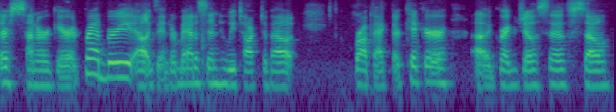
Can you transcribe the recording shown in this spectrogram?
their center Garrett Bradbury, Alexander Mattison, who we talked about brought back their kicker, uh, Greg Joseph. So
